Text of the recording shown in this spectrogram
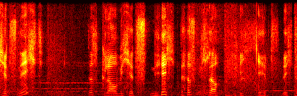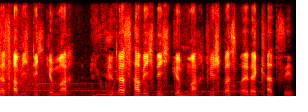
Ich jetzt nicht. Das glaube ich jetzt nicht. Das glaube ich jetzt nicht. Das habe ich nicht gemacht. Das habe ich nicht gemacht. Viel Spaß bei der Cutscene.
